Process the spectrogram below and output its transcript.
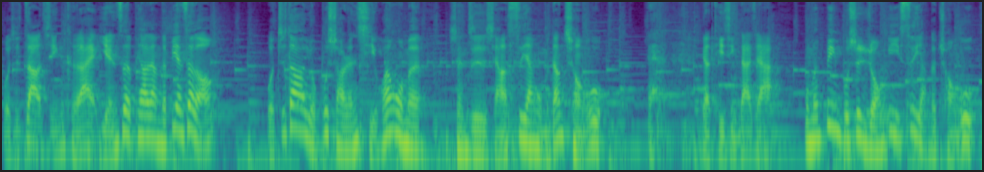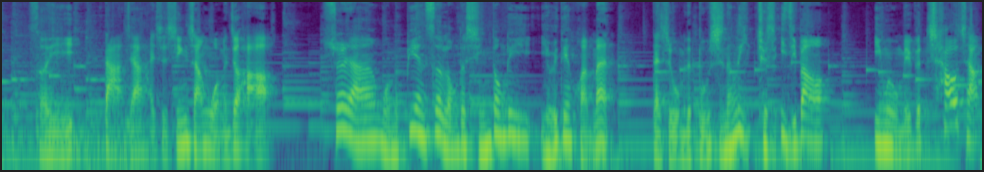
我是造型可爱、颜色漂亮的变色龙。我知道有不少人喜欢我们，甚至想要饲养我们当宠物。要提醒大家，我们并不是容易饲养的宠物，所以大家还是欣赏我们就好。虽然我们变色龙的行动力有一点缓慢，但是我们的捕食能力却是一级棒哦，因为我们有个超长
